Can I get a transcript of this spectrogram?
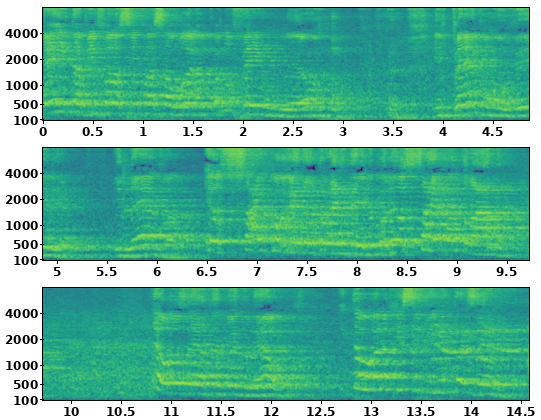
E aí Davi fala assim para Saul, olha, quando vem um leão e pega uma ovelha e leva, eu saio correndo atrás dele. Eu falei, eu saio para outro lado. Eu vou sair atrás do leão. Então olha o que esse menino está dizendo.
